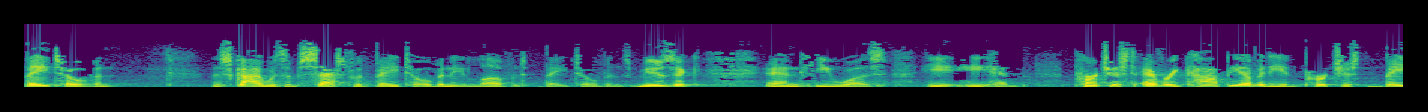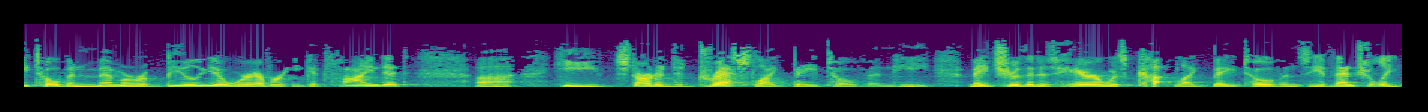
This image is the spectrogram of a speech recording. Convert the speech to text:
Beethoven. This guy was obsessed with Beethoven. He loved Beethoven's music, and he was he he had purchased every copy of it. He had purchased Beethoven memorabilia wherever he could find it. Uh, he started to dress like Beethoven. He made sure that his hair was cut like Beethoven's. He eventually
